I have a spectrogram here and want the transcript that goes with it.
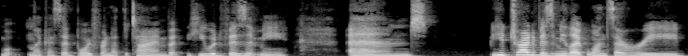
well, like I said, boyfriend at the time, but he would visit me and he'd try to visit me like once every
